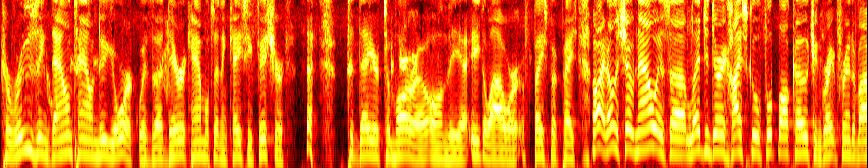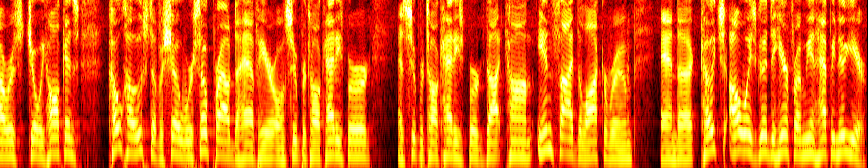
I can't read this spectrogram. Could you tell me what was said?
carousing downtown New York with uh, Derek Hamilton and Casey Fisher today or tomorrow on the uh, Eagle Hour Facebook page. All right, on the show now is uh, legendary high school football coach and great friend of ours, Joey Hawkins, co host of a show we're so proud to have here on Super Talk Hattiesburg and supertalkhattiesburg.com inside the locker room. And, uh, Coach, always good to hear from you and Happy New Year.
